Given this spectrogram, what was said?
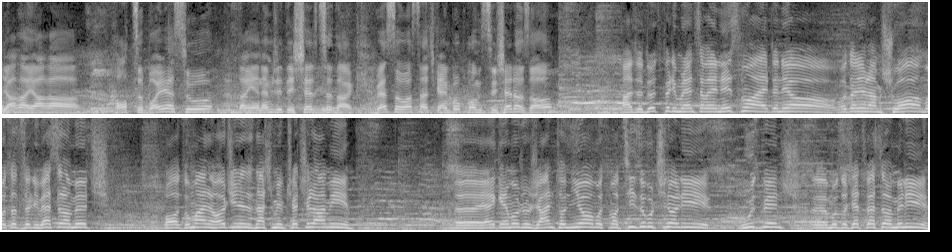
Jara, Jara, Horze Boyer so, dann nimm ich die Schätze, da, Wesser, was hat kein Popron, die Schätze, Sau. Also halt das für die Molenza Valenismo, halt in der Rotanien am Schwor, muss das Silvester damit. Boah, so meine Hojin ist nach mir Cecilami. Äh, ja, ich muss ein Turnier, muss man Ziso Bucinoli, Husbinch, äh, muss euch jetzt Wester Milli.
